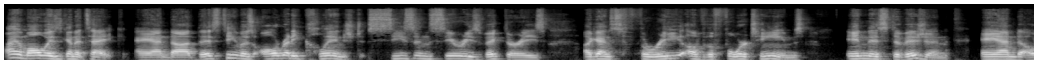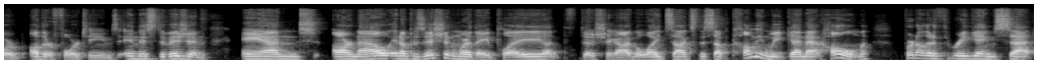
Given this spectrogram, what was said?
I am always going to take. And uh, this team has already clinched season series victories against three of the four teams in this division and or other four teams in this division and are now in a position where they play uh, the Chicago White Sox this upcoming weekend at home for another three game set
